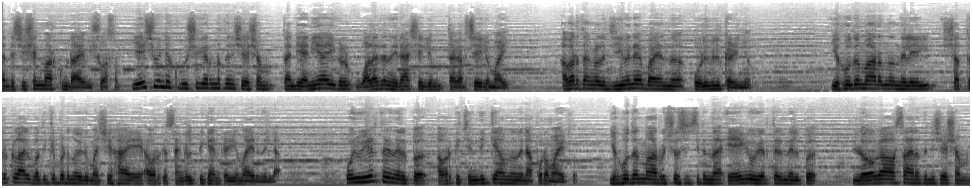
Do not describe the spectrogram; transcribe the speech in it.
തന്റെ ശിഷ്യന്മാർക്കുണ്ടായ വിശ്വാസം. യേശുവിന്റെ ക്രൂശീകരണത്തിന് ശേഷം തന്റെ അനുയായികൾ വളരെ നിരാശയിലും തകർച്ചയിലുമായി. അവർ തങ്ങളുടെ ജീവനെ ഭയന്ന് ഒളിവിൽ കഴിഞ്ഞു. യഹൂദന്മാർ എന്ന നിലയിൽ ശത്രുക്കളാൽ വധിക്കപ്പെടുന്ന ഒരു മഷിഹായെ അവർക്ക് സങ്കല്പിക്കാൻ കഴിയുമായിരുന്നില്ല. ഒരു ഉയർത്തെഴുന്നേൽപ്പ് അവർക്ക് ചിന്തിക്കാവുന്നതിനപ്പുറമായിരുന്നു. യഹൂദന്മാർ വിശ്വസിച്ചിരുന്ന ഏക ഉയർത്തെഴുന്നേൽപ്പ് ലോകാവസാനത്തിന് ശേഷം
